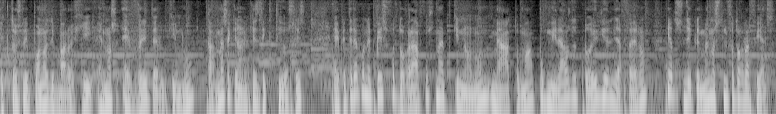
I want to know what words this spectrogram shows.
Εκτός λοιπόν από την παροχή ενός ευρύτερου κοινού, τα μέσα κοινωνικής δικτύωσης επιτρέπουν επίσης φωτογράφους να επικοινωνούν με άτομα που μοιράζονται το ίδιο ενδιαφέρον για το συγκεκριμένο στυλ φωτογραφίας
